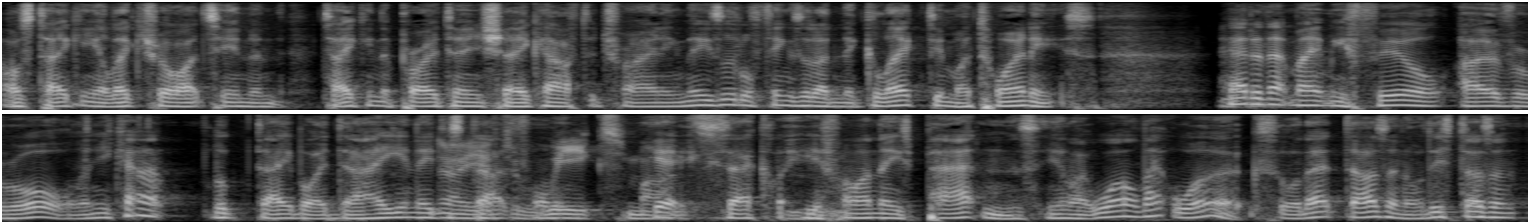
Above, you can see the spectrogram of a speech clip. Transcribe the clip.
I was taking electrolytes in and taking the protein shake after training, these little things that I'd neglect in my 20s. How did that make me feel overall? And you can't look day by day. You need No, to start to forming weeks, Yeah, months. exactly. You find these patterns. And you're like, well, that works, or that doesn't, or this doesn't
